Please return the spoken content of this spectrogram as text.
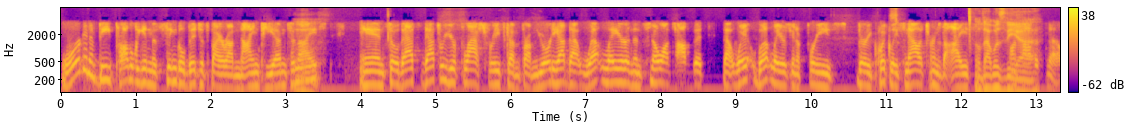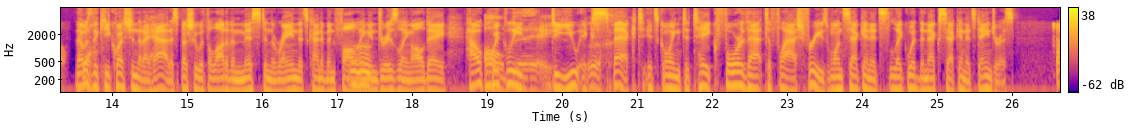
We're going to be probably in the single digits by around 9 p.m. tonight. And so that's that's where your flash freeze come from. You already have that wet layer and then snow on top of it. That wet, wet layer is going to freeze very quickly. So now it turns to ice. Well, that was the uh, snow. that was Yeah. the key question that I had, especially with a lot of the mist and the rain that's kind of been falling Mhm. and drizzling all day. How quickly do you expect it's going to take for that to flash freeze? One second it's liquid, the next second it's dangerous. I,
